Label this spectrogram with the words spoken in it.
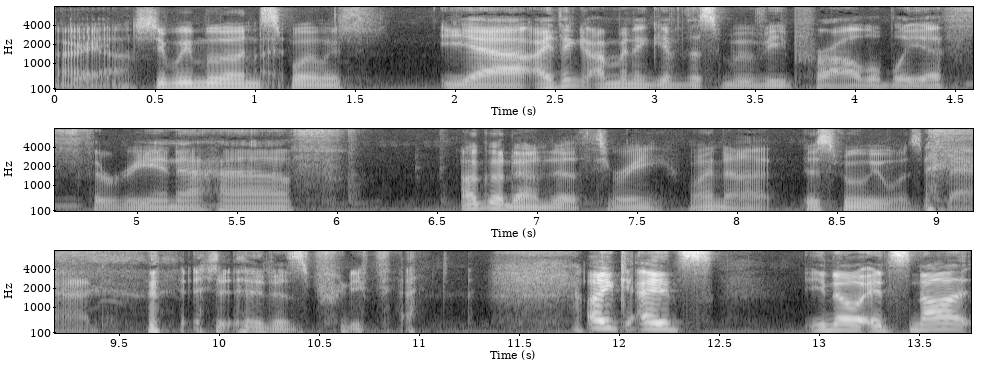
All right, yeah. should we move on to spoilers? Yeah, I think I'm gonna give this movie probably a three and a half. I'll go down to a three. Why not? This movie was bad. it, it is pretty bad. Like it's, you know, it's not.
